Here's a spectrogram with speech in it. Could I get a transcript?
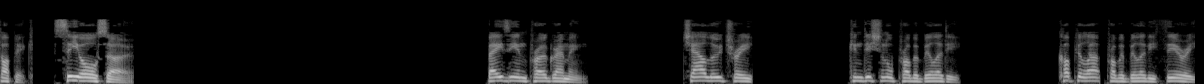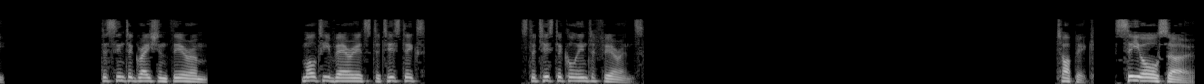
Topic. See also. Bayesian programming. Chow-Liu tree. Conditional probability. Copula probability theory. Disintegration theorem. Multivariate statistics. Statistical interference. Topic. See also.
